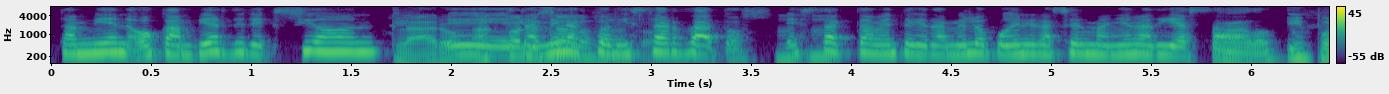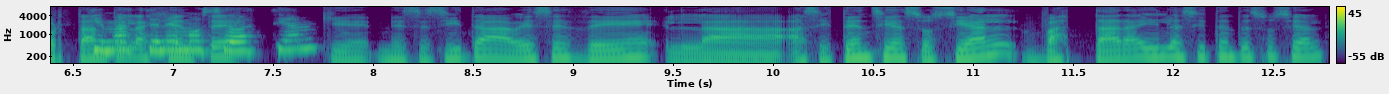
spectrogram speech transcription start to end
también o cambiar dirección. Claro, eh, también actualizar datos. Exactamente, que también lo pueden ir a hacer mañana día sábado. Importante ¿Qué más tenemos, Sebastián? que necesita a veces de la asistencia social, va a estar ahí la asistente social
